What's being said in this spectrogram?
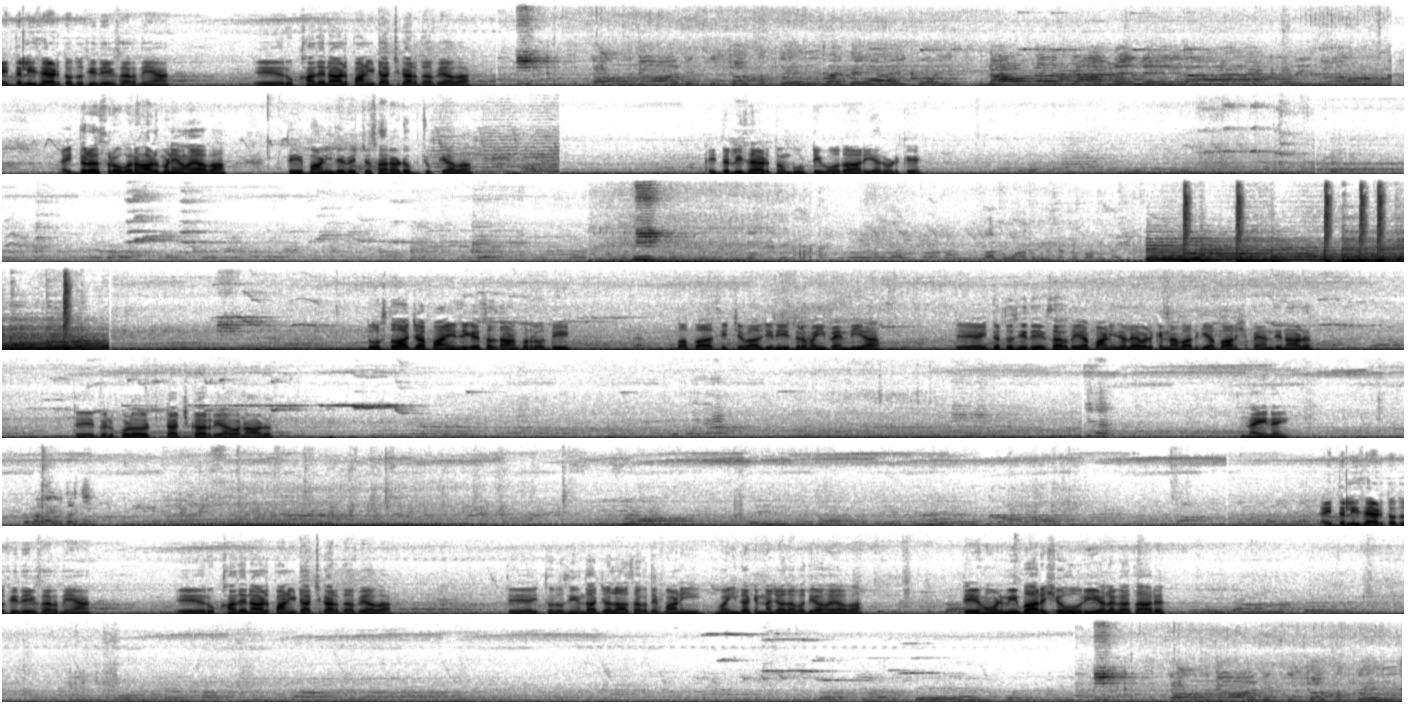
ਇਧਰਲੀ side ਤੋਂ ਤੁਸੀਂ ਦੇਖ ਸਕਦੇ ਆ। ਇਹ ਰੁੱਖਾਂ ਦੇ ਨਾਲ ਪਾਣੀ ਟੱਚ ਕਰਦਾ ਪਿਆ ਵਾ। ਇੱਧਰ ਸਰੋਵਰ ਹਾਲ ਬਣਿਆ ਹੋਇਆ ਵਾ ਤੇ ਪਾਣੀ ਦੇ ਵਿੱਚ ਸਾਰਾ ਡੁੱਬ ਚੁੱਕਿਆ ਵਾ। ਇਧਰਲੀ ਸਾਈਡ ਤੋਂ ਬੂਟੀ ਬਹੁਤ ਆ ਰਹੀ ਆ ਰੁੜ ਕੇ। ਦੋਸਤੋ ਅੱਜ ਆਪਾਂ ਆਏ ਸੀਗੇ ਸੁਲਤਾਨਪੁਰ ਲੋਧੀ ਬਾਬਾ ਸੀਚੇਵਾਲ ਜੀ ਦੀ ਇੱਧਰ ਵਹੀਂ ਪੈਂਦੀ ਆ ਤੇ ਇੱਧਰ ਤੁਸੀਂ ਦੇਖ ਸਕਦੇ ਆ ਪਾਣੀ ਦਾ ਲੈਵਲ ਕਿੰਨਾ ਵੱਧ ਗਿਆ بارش ਪੈਣ ਦੇ ਨਾਲ ਤੇ ਬਿਲਕੁਲ ਟੱਚ ਕਰ ਰਿਹਾ ਵਾ ਨਾਲ ਨਹੀਂ ਨਹੀਂ ਇਧਰਲੀ ਸਾਈਡ ਤੋਂ ਤੁਸੀਂ ਦੇਖ ਸਕਦੇ ਆ। ਇਹ ਰੁੱਖਾਂ ਦੇ ਨਾਲ ਪਾਣੀ ਟੱਚ ਕਰਦਾ ਪਿਆ ਵਾ। ਤੇ ਇੱਥੋਂ ਤੁਸੀਂ ਅੰਦਾਜ਼ਾ ਲਾ ਸਕਦੇ ਪਾਣੀ ਵਾਈ ਦਾ ਕਿੰਨਾ ਜ਼ਿਆਦਾ ਵਧਿਆ ਹੋਇਆ ਵਾ। ਤੇ ਹੁਣ ਵੀ ਬਾਰਿਸ਼ ਹੋ ਰਹੀ ਆ ਲਗਾਤਾਰ।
